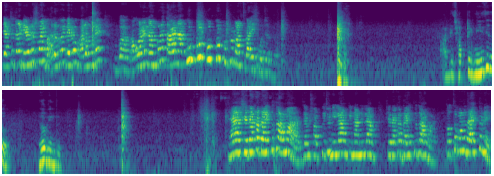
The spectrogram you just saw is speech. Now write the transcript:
যে একটা জায়গায় বেরোনোর সময় ভালোভাবে বেরোবো ভালো মনে ভগবানের নাম করে তার না কুট কুট কুট কুট কুট কুট মারছে বাড়ি এসে পর্যন্ত। আর কি সব ঠিক নিয়েছি তো? দেখো কিন্তু হ্যাঁ সে দেখা দায়িত্ব তো আমার যে আমি সবকিছু নিলাম কি না নিলাম সে দেখা দায়িত্ব তো আমার। তোর তো কোনো দায়িত্ব নেই।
